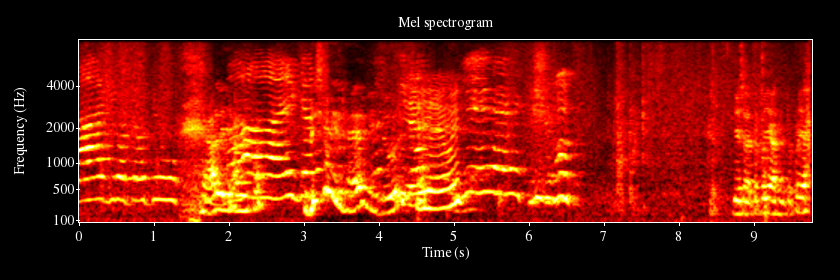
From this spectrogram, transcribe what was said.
Ali, you having oh, fun? This shit is heavy, dude. Really? You should look. Jason, hazte para allá, hazte para allá.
